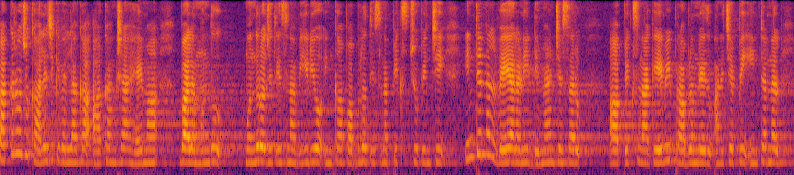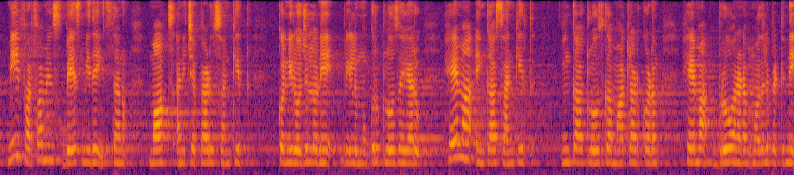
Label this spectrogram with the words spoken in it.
పక్క రోజు కాలేజీకి వెళ్ళాక ఆకాంక్ష హేమ వాళ్ళ ముందు ముందు రోజు తీసిన వీడియో ఇంకా పబ్లో తీసిన పిక్స్ చూపించి ఇంటర్నల్ వేయాలని డిమాండ్ చేశారు. ఆ పిక్స్ నాకేమీ ప్రాబ్లం లేదు అని చెప్పి ఇంటర్నల్ మీ పర్ఫార్మెన్స్ బేస్ మీదే ఇస్తాను మార్క్స్ అని చెప్పాడు సంకీర్త్. కొన్ని రోజుల్లోనే వీళ్ళు ముగ్గురు క్లోజ్ అయ్యారు. హేమ ఇంకా సంకీర్త్ ఇంకా క్లోజ్గా మాట్లాడుకోవడం హేమ బ్రో అనడం మొదలుపెట్టింది.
